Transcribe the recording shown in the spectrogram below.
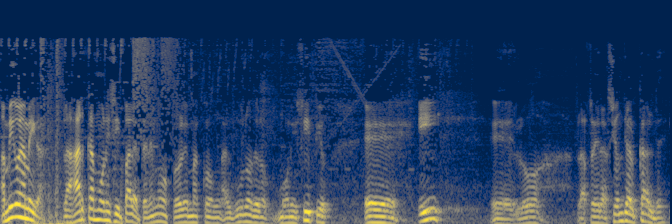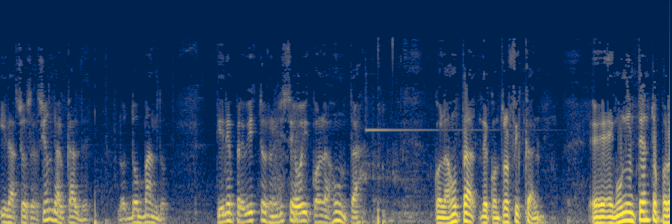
Amigos y amigas, las arcas municipales, tenemos problemas con algunos de los municipios eh, y eh, los la Federación de Alcaldes y la Asociación de Alcaldes, los dos bandos, tienen previsto reunirse hoy con la Junta, con la Junta de Control Fiscal, eh, en un intento por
